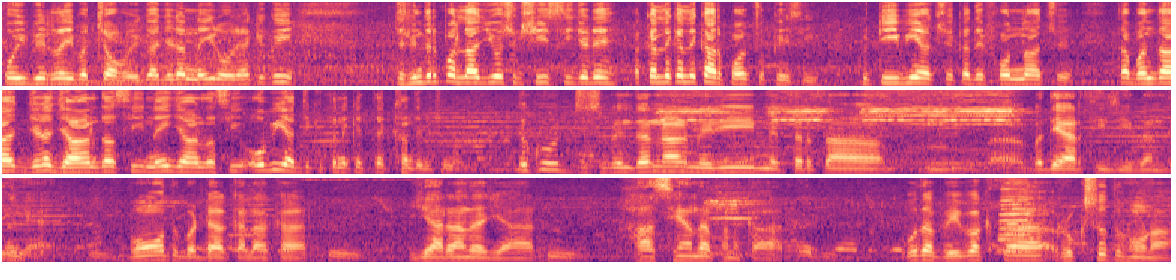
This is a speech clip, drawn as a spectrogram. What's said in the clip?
ਕੋਈ ਵਿਰਲਾ ਹੀ ਬੱਚਾ ਹੋਏਗਾ ਜਿਹੜਾ ਨਹੀਂ ਰੋ ਰਿਹਾ, ਕਿਉਂਕਿ ਜਸਵਿੰਦਰ ਭੱਲਾ ਜੀ ਉਹ ਸ਼ਖਸੀਅਤ ਸੀ ਜਿਹੜੇ ਇਕੱਲੇ ਇਕੱਲੇ ਘਰ ਪਹੁੰਚ ਚੁੱਕੇ ਸੀ ਕੋਈ ਟੀਵੀਆਂ 'ਚ ਕਦੇ ਫੋਨਾਂ 'ਚ ਤਾਂ ਬੰਦਾ ਜਿਹੜਾ ਜਾਣਦਾ ਸੀ ਨਹੀਂ ਜਾਣਦਾ ਸੀ ਉਹ ਵੀ ਅੱਜ ਕਿਤੇ ਨਾ ਕਿਤੇ ਅੱਖਾਂ ਦੇ ਵਿੱਚ ਨਾ ਦੇਖੋ ਜਸਵਿੰਦਰ ਨਾਲ ਮੇਰੀ ਮਿੱਤਰਤਾ ਵਿਦਿਆਰਥੀ ਜੀਵਨ ਦੀ ਹੈ। ਬਹੁਤ ਵੱਡਾ ਕਲਾਕਾਰ ਯਾਰਾਂ ਦਾ ਯਾਰ ਹਾਸਿਆਂ ਦਾ ਫਨਕਾਰ। ਉਹਦਾ ਬੇਵਕਤਾ ਰੁਖਸਤ ਹੋਣਾ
